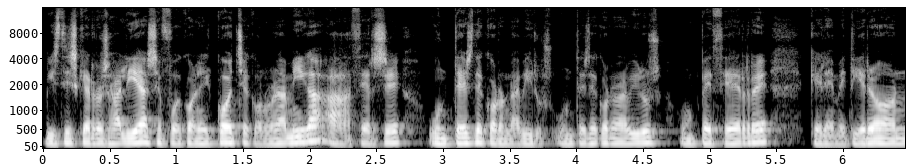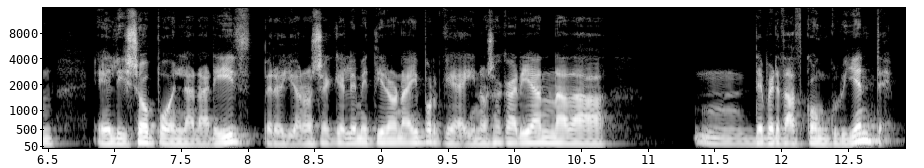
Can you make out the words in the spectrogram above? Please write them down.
visteis que Rosalía se fue con el coche con una amiga a hacerse un test de coronavirus. Un test de coronavirus, un PCR, que le metieron el hisopo en la nariz, pero yo no sé qué le metieron ahí porque ahí no sacarían nada mm, de verdad concluyente.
